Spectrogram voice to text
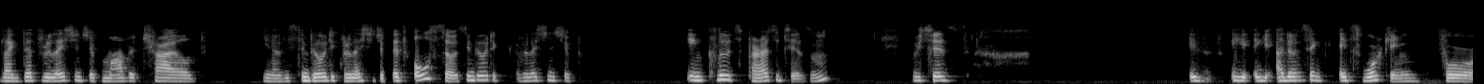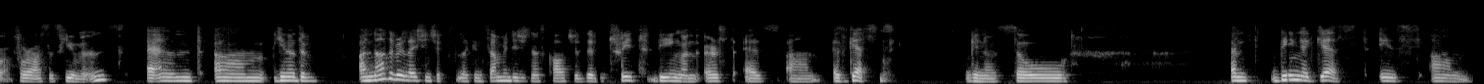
like that relationship mother child you know the symbiotic relationship that also symbiotic relationship includes parasitism which is is i don't think it's working for for us as humans. And um, you know the another relationship like in some indigenous cultures they treat being on earth as um, as guests you know. So and being a guest is um,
